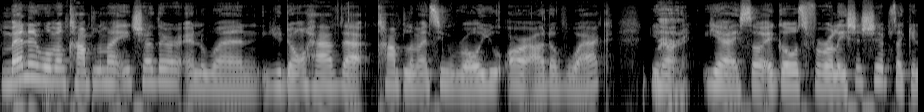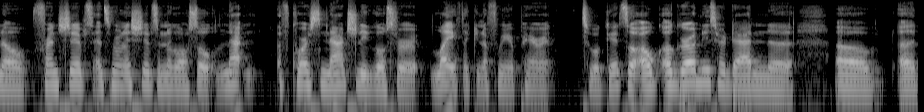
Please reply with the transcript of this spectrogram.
men and women complement each other, and when you don't have that complementing role, you are out of whack. You know, yeah. So it goes for relationships, like you know, friendships, intimate relationships, and it also nat- of course naturally goes for life, like you know, from your parent to a kid. So a, a girl needs her dad, and a, a a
